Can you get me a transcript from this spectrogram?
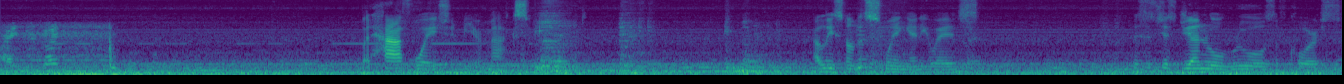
Right, good. But halfway should be your max speed. At least on a swing, anyways. This is just general rules, of course.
